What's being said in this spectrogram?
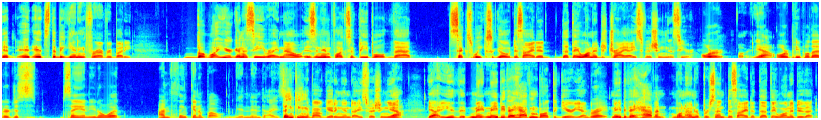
It, it it's the beginning for everybody. But what you're going to see right now is an influx of people that six weeks ago decided that they wanted to try ice fishing this year. Or, or yeah, or people that are just saying, you know what, I'm thinking about getting into ice. Thinking fishing. about getting into ice fishing, yeah, yeah. You th- may, maybe they haven't bought the gear yet, Right. Maybe they haven't 100 percent decided that they want to do that.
